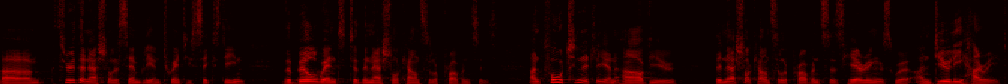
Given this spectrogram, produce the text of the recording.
um, through the National Assembly in 2016, the bill went to the National Council of Provinces. Unfortunately, in our view, the National Council of Provinces hearings were unduly hurried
